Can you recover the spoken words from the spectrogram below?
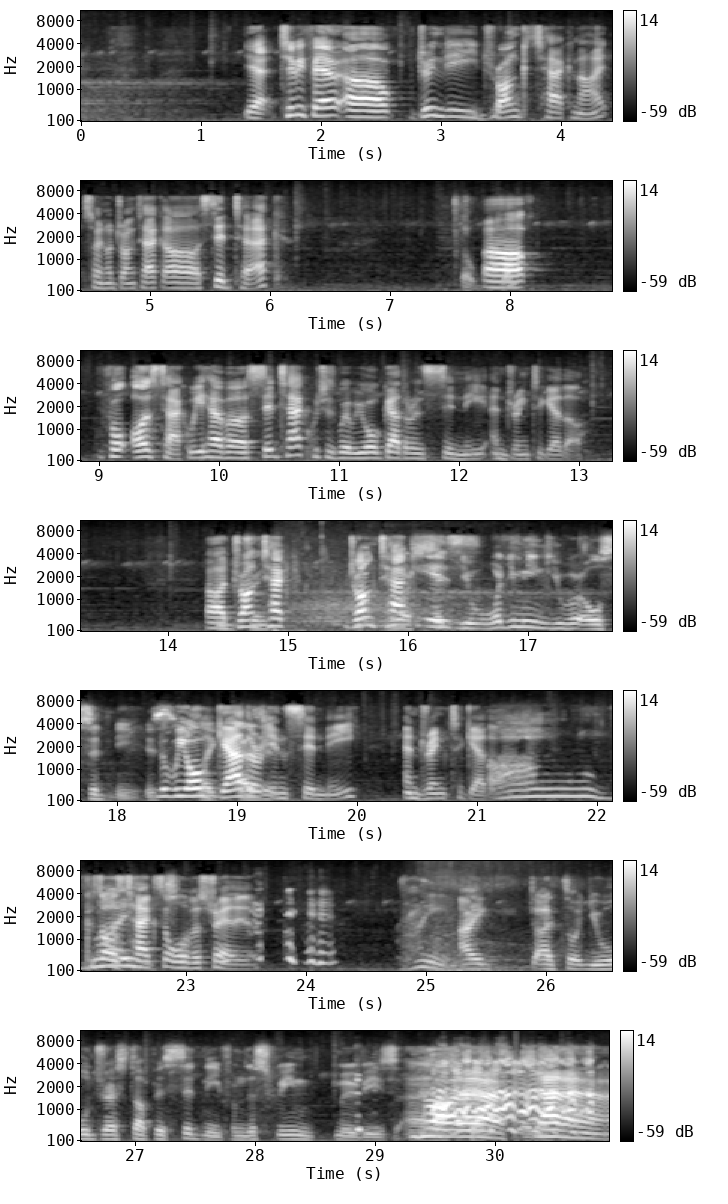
Yeah, to be fair, uh, during the drunk tack night, sorry, not drunk tack, uh, Sid tack, So, uh, what? For OzTac, we have a Sid tack, which is where we all gather in Sydney and drink together. Uh, You drunk drink- drunk You are tack Sid- is You, what do you mean you were all Sydney? Is, we all like, gather as in Sydney and drink together. Oh, Because right. OzTac's all of Australia. Right. I I thought you all dressed up as Sydney from the Scream movies. No, no, no, no, no, no, no.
